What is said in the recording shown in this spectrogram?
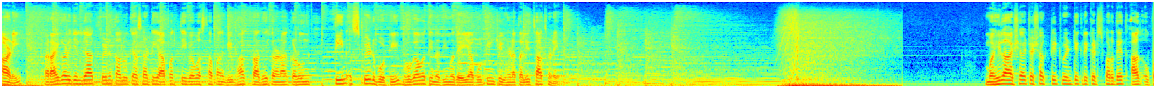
आणि रायगड जिल्ह्यात पेण तालुक्यासाठी आपत्ती व्यवस्थापन विभाग प्राधिकरणाकडून तीन स्पीड बोटी भोगावती नदीमध्ये या बोटींची घेण्यात आली चाचणी. महिला आशिया चषक टी ट्वेंटी क्रिकेट स्पर्धेत आज उपांत्य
